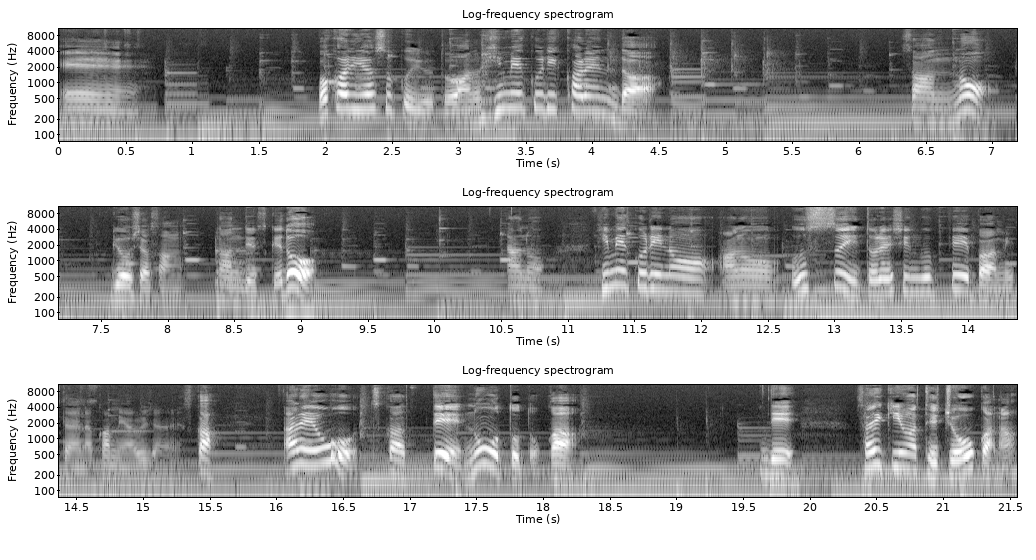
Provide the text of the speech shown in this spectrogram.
えー分かりやすく言うとあの日めくりカレンダーさんの業者さんなんですけどあの日めくりのあの薄いトレーシングペーパーみたいな紙あるじゃないですか。あれを使ってノートとかで最近は手帳かな？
